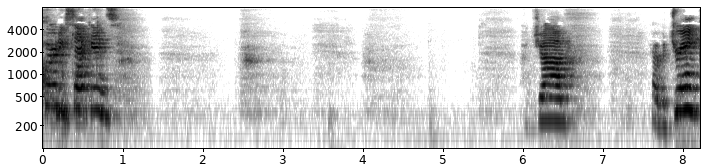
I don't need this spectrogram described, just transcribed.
30 seconds. Good job. Have a drink.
